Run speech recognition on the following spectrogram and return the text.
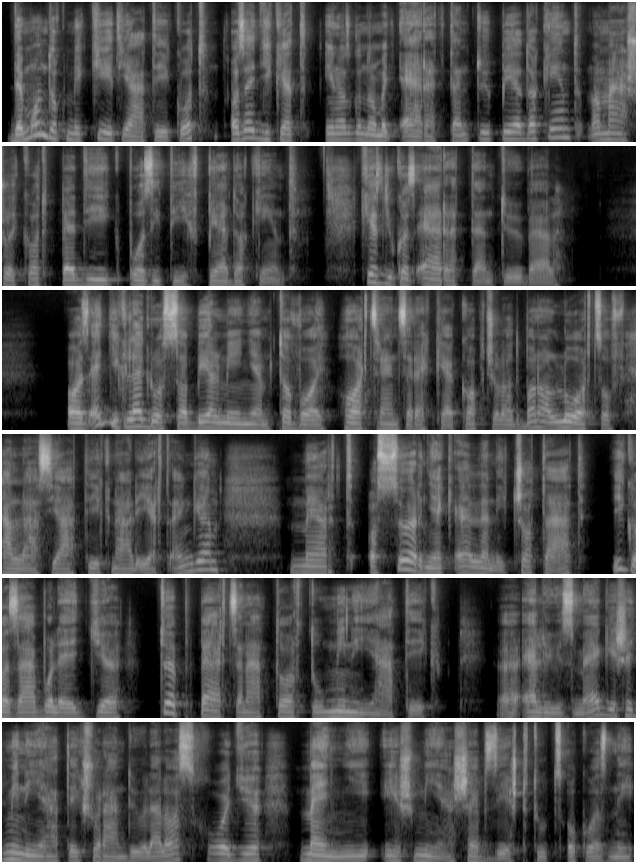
De mondok még két játékot, az egyiket én azt gondolom, hogy elrettentő példaként, a másodikat pedig pozitív példaként. Kezdjük az elrettentővel. Az egyik legrosszabb élményem tavaly harcrendszerekkel kapcsolatban a Lords of Hellas játéknál ért engem, mert a szörnyek elleni csatát igazából egy több percen át tartó mini játék előz meg, és egy mini játék során dől el az, hogy mennyi és milyen sebzést tudsz okozni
